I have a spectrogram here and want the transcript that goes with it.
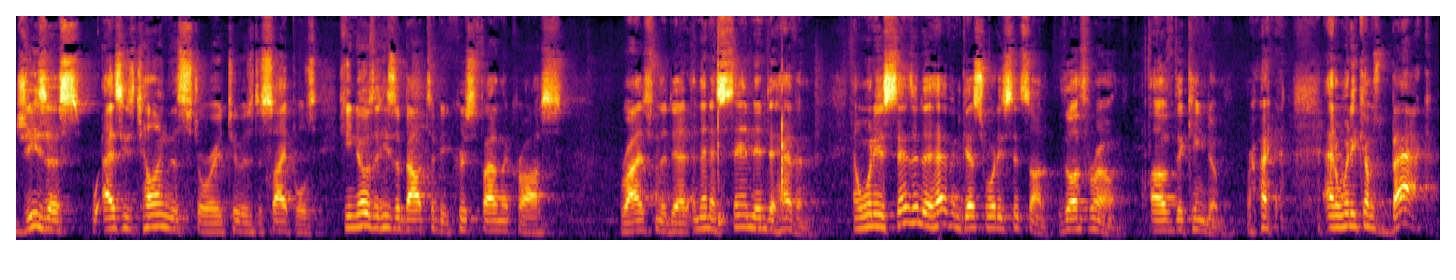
Jesus, as he's telling this story to his disciples, he knows that he's about to be crucified on the cross, rise from the dead, and then ascend into heaven. And when he ascends into heaven, guess what he sits on? The throne of the kingdom, right? And when he comes back,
